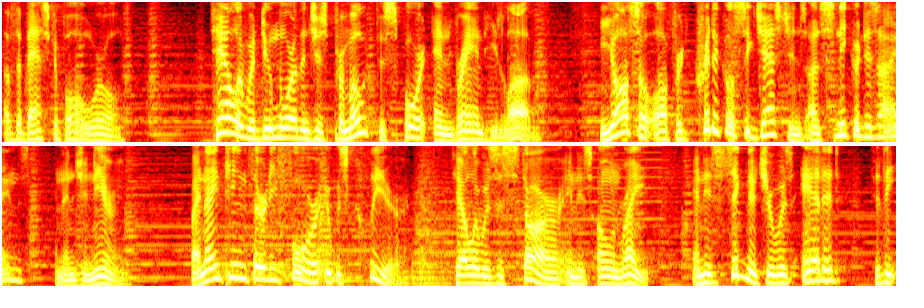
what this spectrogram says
of the basketball world. Taylor would do more than just promote the sport and brand he loved. He also offered critical suggestions on sneaker designs and engineering. By 1934, it was clear Taylor was a star in his own right, and his signature was added to the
